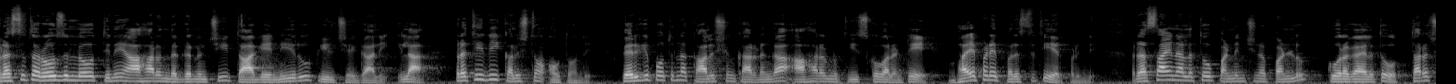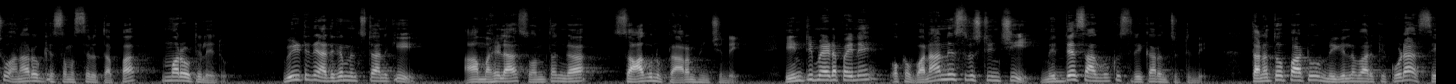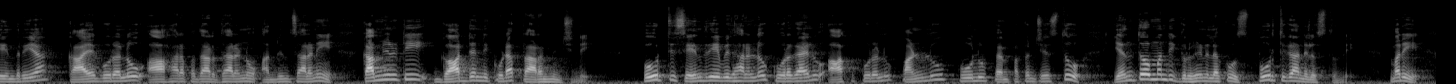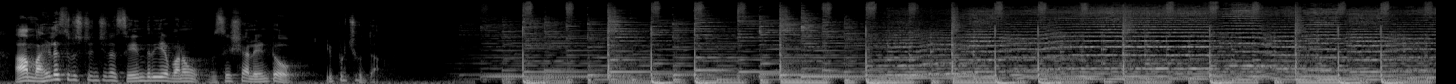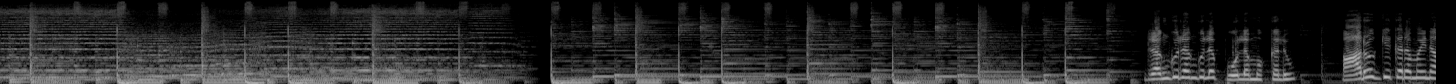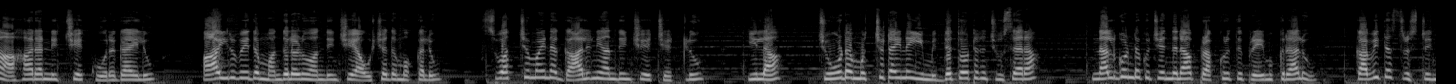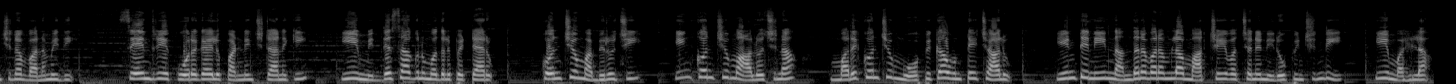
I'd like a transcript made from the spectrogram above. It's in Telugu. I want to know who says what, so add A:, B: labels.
A: ప్రస్తుత రోజుల్లో తినే ఆహారం దగ్గర నుంచి తాగే నీరు పీల్చే గాలి. ఇలా ప్రతిదీ కలుషితం అవుతోంది. పెరిగిపోతున్న కాలుష్యం కారణంగా ఆహారంను తీసుకోవాలంటే భయపడే పరిస్థితి ఏర్పడింది. రసాయనాలతో పండించిన పండ్లు కూరగాయలతో తరచూ అనారోగ్య సమస్యలు తప్ప మరోటి లేదు. వీటిని అధిగమించడానికి ఆ మహిళ సొంతంగా సాగును ప్రారంభించింది. ఇంటి మేడపైనే ఒక వనాన్ని సృష్టించి మిద్దె సాగుకు శ్రీకారం చుట్టింది. తనతో పాటు మిగిలిన వారికి కూడా సేంద్రియ కాయగూరలు ఆహార పదార్థాలను అందించాలని కమ్యూనిటీ గార్డెన్ని కూడా ప్రారంభించింది. పూర్తి సేంద్రియ విధానంలో కూరగాయలు ఆకుకూరలు పండ్లు పూలు పెంపకం చేస్తూ ఎంతోమంది గృహిణులకు స్ఫూర్తిగా నిలుస్తుంది. మరి ఆ మహిళ సృష్టించిన సేంద్రియ వనం విశేషాలేంటో ఇప్పుడు చూద్దాం.
B: రంగురంగుల పూల మొక్కలు ఆరోగ్యకరమైన ఆహారాన్నిచ్చే కూరగాయలు ఆయుర్వేద మందులను అందించే ఔషధ మొక్కలు స్వచ్ఛమైన గాలిని అందించే చెట్లు. ఇలా చూడముచ్చటైన ఈ మిద్దె తోటను చూశారా? నల్గొండకు చెందిన ప్రకృతి ప్రేమికురాలు కవిత సృష్టించిన వనమిది. సేంద్రియ కూరగాయలు పండించటానికి ఈ మిద్దె సాగును మొదలుపెట్టారు. కొంచెం అభిరుచి ఇంకొంచెం ఆలోచన మరికొంచెం ఓపిక ఉంటే చాలు. ఇంటిని నందనవనంలా మార్చేయవచ్చని నిరూపించింది ఈ మహిళ.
